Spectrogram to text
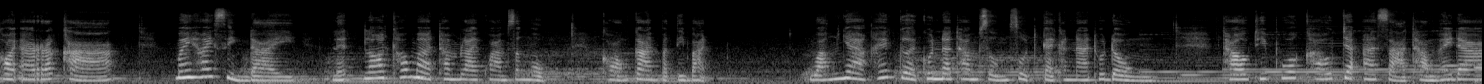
คอยอารักขา ไม่ให้สิ่งใด เล็ดลอดเข้ามาทำลายความสงบของการปฏิบัติ หวังอยากให้เกิดคุณธรรมสูงสุดแก่คณะทุดง เท่าที่พวกเขาจะอาสาทำให้ได้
